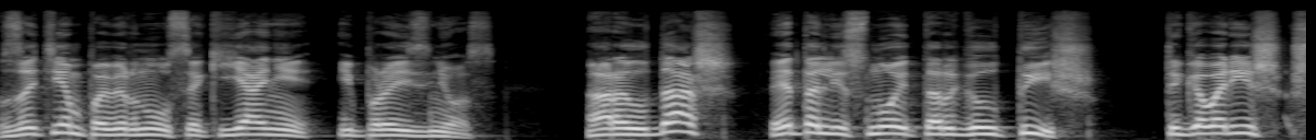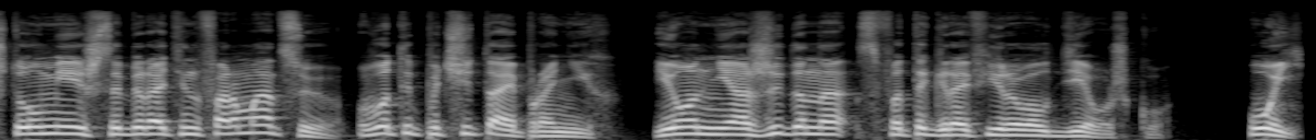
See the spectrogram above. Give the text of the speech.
Затем повернулся к Яне и произнес. «Арлдаш — это лесной торгалтыш. Ты говоришь, что умеешь собирать информацию? Вот и почитай про них». И он неожиданно сфотографировал девушку. «Ой,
